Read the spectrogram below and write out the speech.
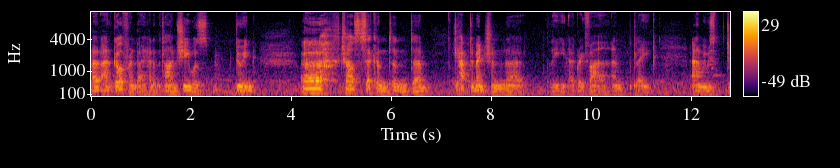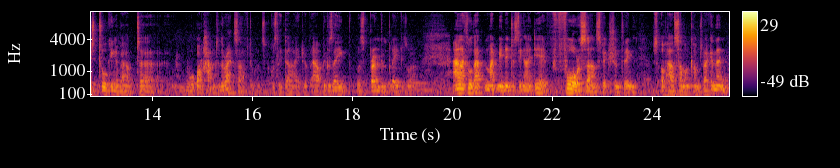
A, a girlfriend I had at the time, she was doing uh, Charles II and um, she happened to mention uh, the uh, Great Fire and the Plague. And we was just talking about uh, what happened to the rats afterwards because they died out because they was prone to the plague as well. And I thought that might be an interesting idea for a science fiction thing of how someone comes back. And then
